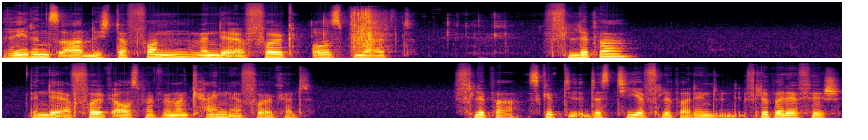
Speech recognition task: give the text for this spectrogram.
redensartlich davon, wenn der Erfolg ausbleibt? Flipper? Wenn der Erfolg ausbleibt, wenn man keinen Erfolg hat. Flipper. Es gibt das Tier Flipper, den Flipper der Fisch.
